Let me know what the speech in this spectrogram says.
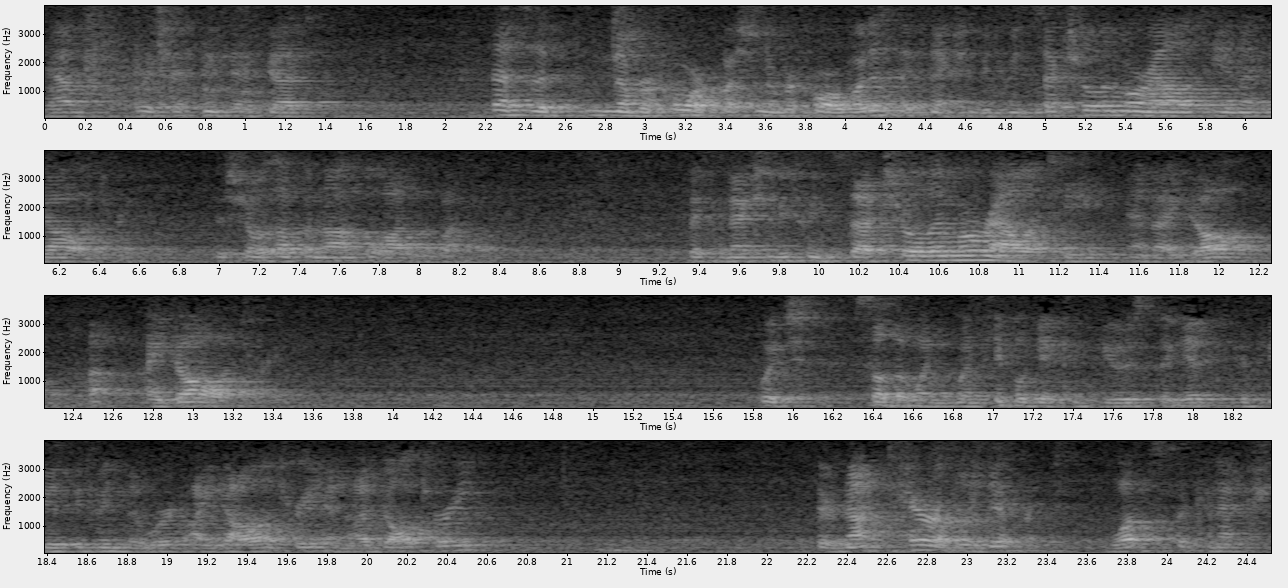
yeah, which I think I've got. That's the number four. Question number four. What is the connection between sexual immorality and idolatry? This shows up an awful lot in the Bible. The connection between sexual immorality and idol- uh, idolatry. Which, so that when, when people get confused, they get confused between the word idolatry and adultery. They're not terribly different. What's the connection?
